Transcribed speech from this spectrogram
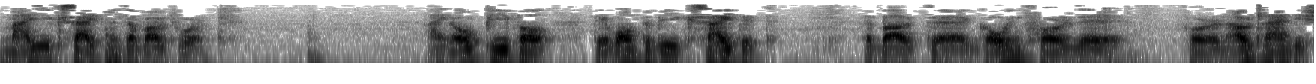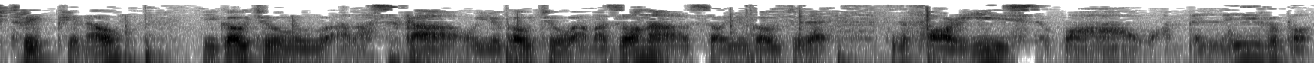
my excitement about work. I know people, they want to be excited about uh, going for the, for an outlandish trip, you know. You go to Alaska, or you go to Amazonas, or you go to the, to the Far East. Wow, unbelievable,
